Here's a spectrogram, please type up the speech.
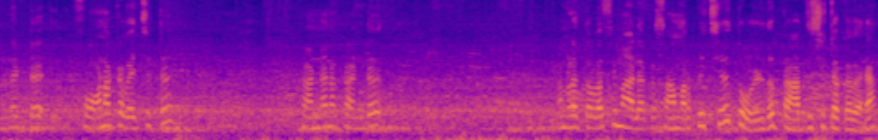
എന്നിട്ട് ഫോണൊക്കെ വെച്ചിട്ട് കണ്ണനെ കണ്ട് നമ്മളെ തുളസിമാലൊക്കെ സമർപ്പിച്ച് തൊഴുത് പ്രാർത്ഥിച്ചിട്ടൊക്കെ വരാം.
